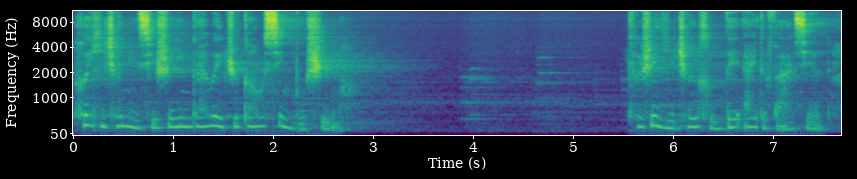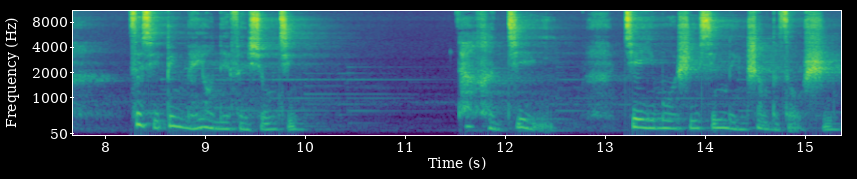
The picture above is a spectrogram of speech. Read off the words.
何以琛，你其实应该为之高兴，不是吗？可是以琛很悲哀的发现，自己并没有那份胸襟。他很介意，介意陌生心灵上的走失。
